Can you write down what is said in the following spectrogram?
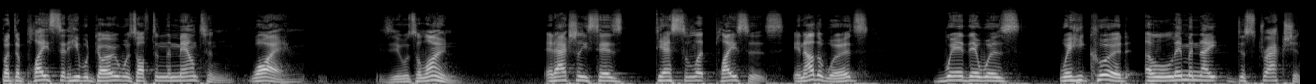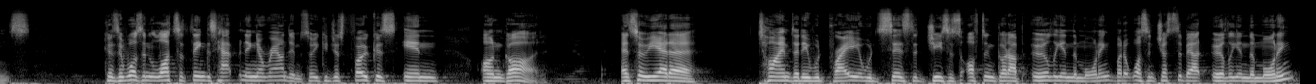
But the place that he would go was often the mountain. Why? Because he was alone. It actually says desolate places. In other words, where there was where he could eliminate distractions because there wasn't lots of things happening around him. So he could just focus in on God. Yeah. And so he had a time that he would pray. It would says that Jesus often got up early in the morning, but it wasn't just about early in the morning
